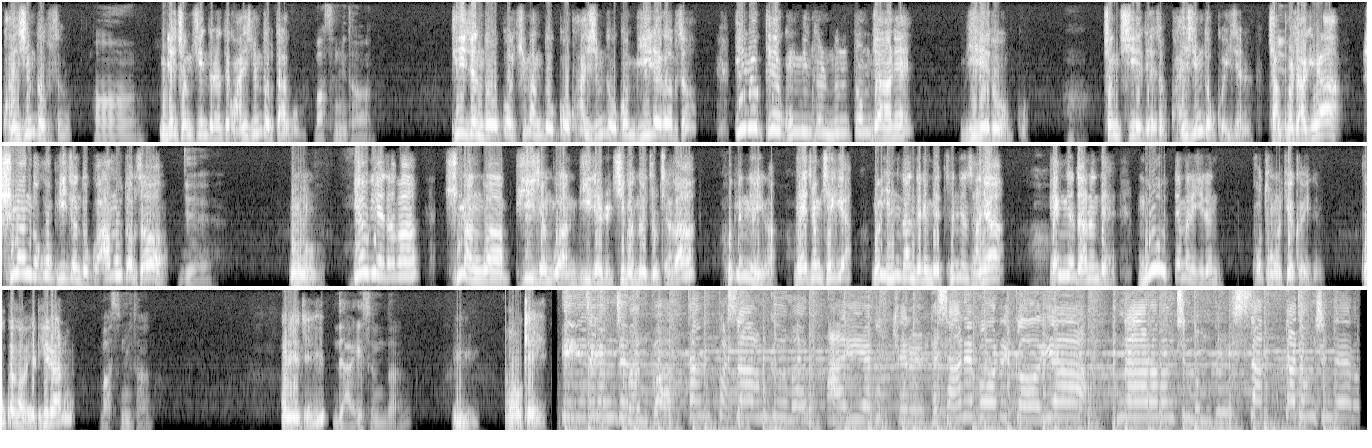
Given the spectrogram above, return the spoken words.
관심도 없어. 어, 이제 정치인들한테 관심도 없다고. 맞습니다. 비전도 없고 희망도 없고 관심도 없고 미래가 없어. 이렇게 국민들 눈동자 안에 미래도 없고 정치에 대해서 관심도 없고 이제는 자포자기야. 희망도 없고 비전도 없고 아무것도 없어. 예, 어. 여기에다가 희망과 비전과 미래를 집어넣어 줄 자가 허경영이가 내 정책이야. 뭐 인간들이 몇 천 년 사냐? 백 년 사는데 뭐 때문에 이런 고통을 겪어야 돼? 국가가 왜 필요하노? 맞습니다. 알겠지? 네, 알겠습니다. 음. 오케이. 해산해 버릴 거야. 나라 망친 놈들 싹 다 정신대로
